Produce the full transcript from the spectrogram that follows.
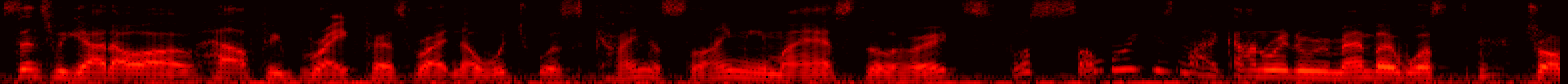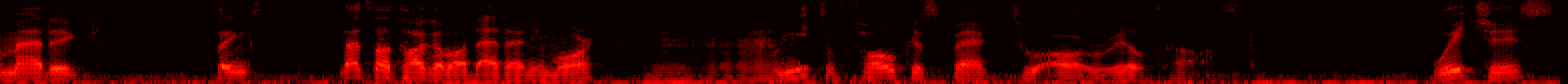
Since we got our healthy breakfast right now, which was kind of slimy, my ass still hurts for some reason. I can't really remember. It was traumatic things. Let's not talk about that anymore. Mm-hmm. We need to focus back to our real task, which is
